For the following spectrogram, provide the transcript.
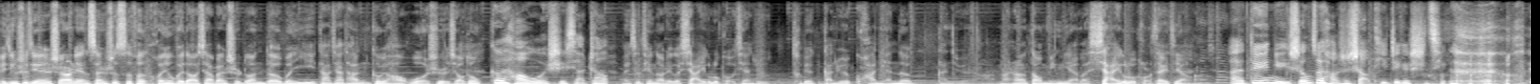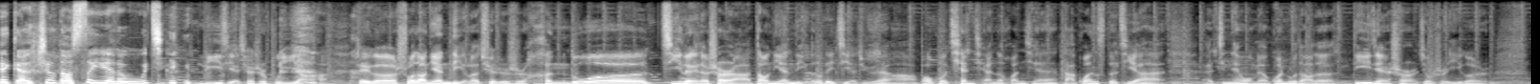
北京时间十二点三十四分，欢迎回到下半时段的文艺大家谈。各位好，我是小东。各位好，我是小昭。每次听到这个下一个路口见，就特别感觉跨年的感觉啊！马上要到明年了，下一个路口再见了。呃，对于女生最好是少提这个事情，会感受到岁月的无情。理解确实不一样哈。这个说到年底了，确实是很多积累的事儿啊，到年底了都得解决啊，包括欠钱的还钱、打官司的结案。哎，今天我们要关注到的第一件事儿就是一个。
